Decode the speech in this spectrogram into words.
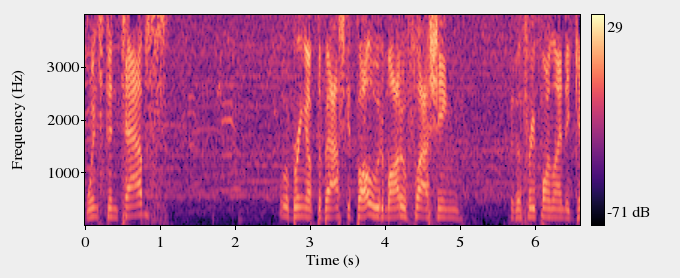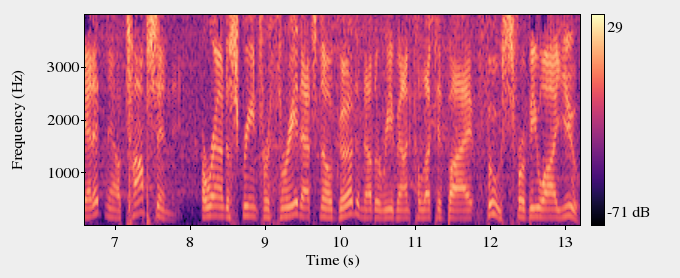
Wynston Tabbs will bring up the basketball. Udamatu flashing to the three point line to get it. Now Thompson around a screen for three. That's no good. Another rebound collected by Foose for BYU.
